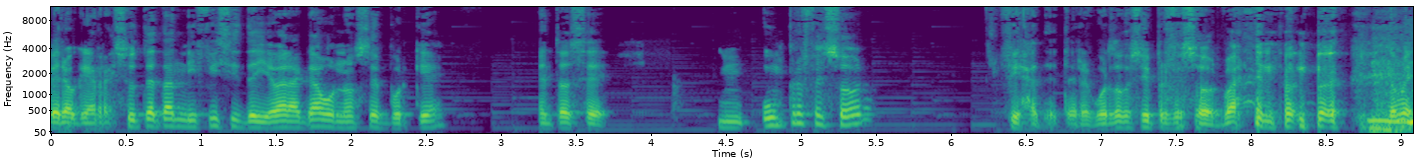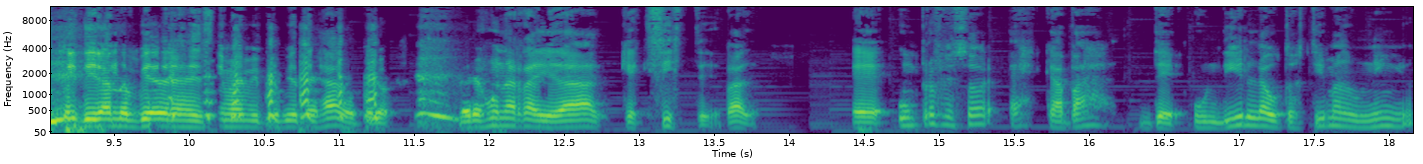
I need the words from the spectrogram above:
pero que resulta tan difícil de llevar a cabo, no sé por qué. Entonces, un profesor, fíjate, te recuerdo que soy profesor, ¿vale? No, no- no me estoy tirando piedras encima de mi propio tejado, pero, pero es una realidad que existe, ¿vale? Eh, un profesor es capaz de hundir la autoestima de un niño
